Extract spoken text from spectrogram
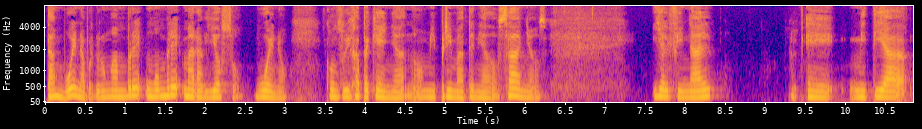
tan buena, porque era un hombre, un hombre maravilloso, bueno, con su hija pequeña, ¿no? Mi prima tenía dos años. Y al final, eh, mi tía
